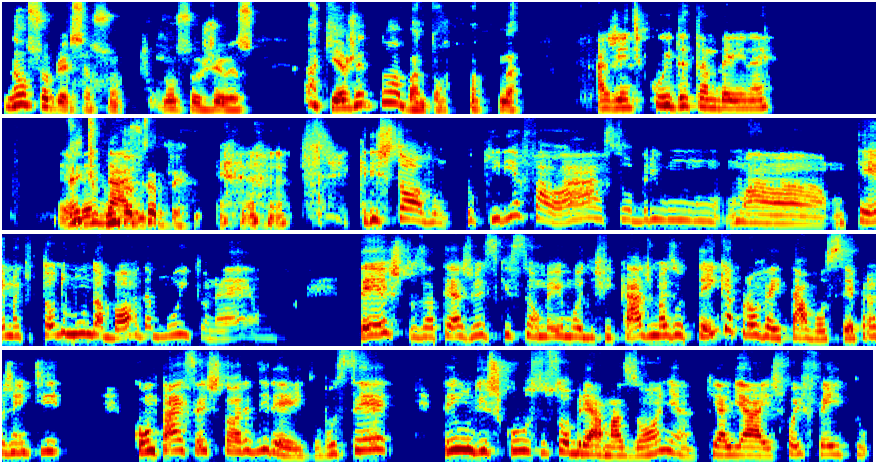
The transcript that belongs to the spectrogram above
não sobre esse assunto, não surgiu isso. Aqui a gente não abandona. A gente cuida também, né? É verdade. Cristóvão, eu queria falar sobre um, uma, um tema que todo mundo aborda muito, né? Textos, até às vezes, que são meio modificados, mas eu tenho que aproveitar você para a gente contar essa história direito. Você tem um discurso sobre a Amazônia, que, aliás, foi feito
